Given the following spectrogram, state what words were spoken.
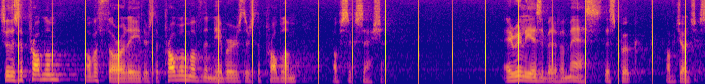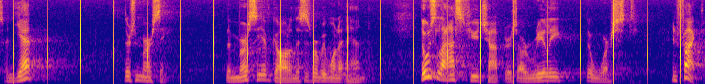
So there's the problem of authority, there's the problem of the neighbors, there's the problem of succession. It really is a bit of a mess, this book of Judges. And yet, there's mercy. The mercy of God, and this is where we want to end. Those last few chapters are really the worst. In fact,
